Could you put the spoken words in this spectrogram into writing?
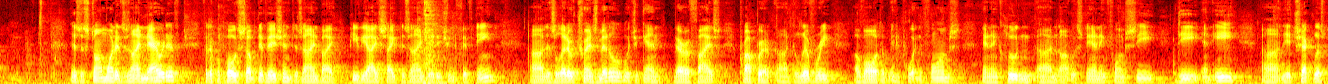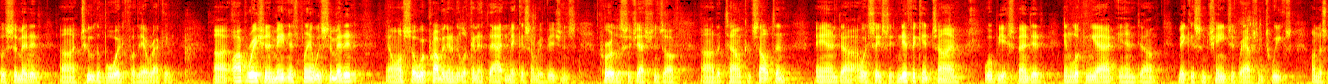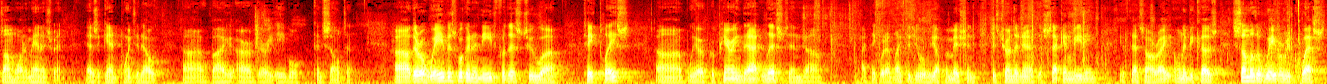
There's a stormwater design narrative for the proposed subdivision designed by PVI Site Design dated June 15. Uh, There's a letter of transmittal, which again verifies proper uh, delivery of all the important forms, and including uh, notwithstanding Form C, D, and E. Uh, The checklist was submitted uh, to the board for their record. Uh, Operation and maintenance plan was submitted, and also, we're probably going to be looking at that and making some revisions per the suggestions of uh, the town consultant. And uh, I would say significant time will be expended in looking at and uh, making some changes, perhaps some tweaks on the stormwater management, as again pointed out uh, by our very able consultant. Uh, There are waivers we're going to need for this to uh, take place. Uh, We are preparing that list, and uh, I think what I'd like to do with your permission is turn that in at the second meeting, if that's all right, only because some of the waiver requests,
